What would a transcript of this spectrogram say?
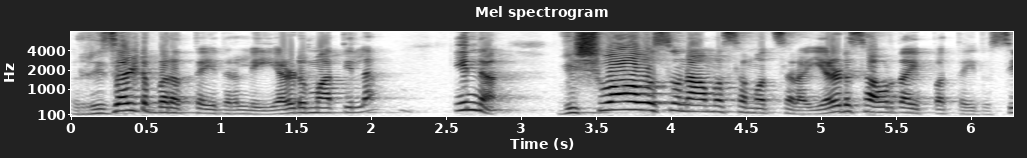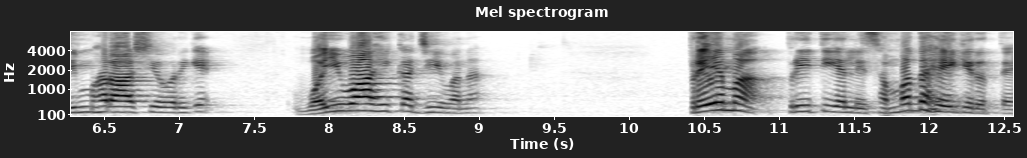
ರಿಸಲ್ಟ್ ಬರುತ್ತೆ ಇದರಲ್ಲಿ. ಎರಡು ಮಾತಿಲ್ಲ. ಇನ್ನು ವಿಶ್ವಾವಸು ನಾಮ ಸಂವತ್ಸರ ಎರಡು ಸಾವಿರದ ಇಪ್ಪತ್ತೈದು ಸಿಂಹರಾಶಿಯವರಿಗೆ ವೈವಾಹಿಕ ಜೀವನ ಪ್ರೇಮ ಪ್ರೀತಿಯಲ್ಲಿ ಸಂಬಂಧ ಹೇಗಿರುತ್ತೆ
